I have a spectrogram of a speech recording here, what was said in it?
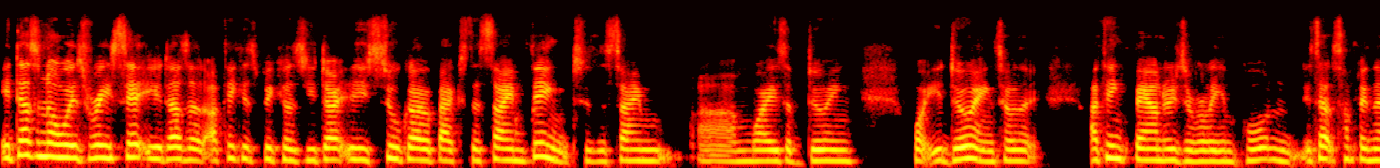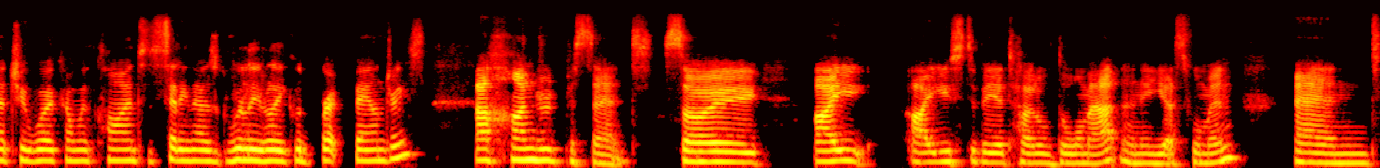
it doesn't always reset you, does it? I think it's because you don't, you still go back to the same thing, to the same um, ways of doing what you're doing. So I think boundaries are really important. Is that something that you work on with clients? Is setting those really, really good boundaries? A hundred percent. So I I used to be a total doormat and a yes woman, and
